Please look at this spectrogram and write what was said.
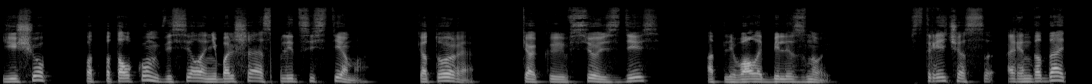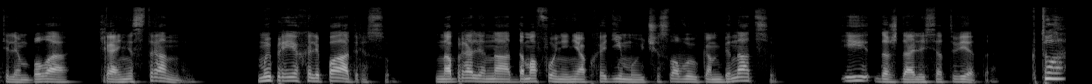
еще под потолком висела небольшая сплит-система, которая, как и все здесь, отливала белизной. Встреча с арендодателем была крайне странной. Мы приехали по адресу, набрали на домофоне необходимую числовую комбинацию и дождались ответа. «Кто?»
